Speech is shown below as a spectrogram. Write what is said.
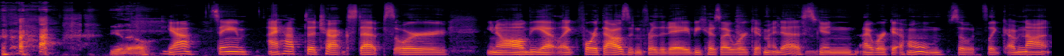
you know. Yeah, same. I have to track steps or, you know, I'll be at like 4,000 for the day because I work at my desk mm-hmm. and I work at home. So it's like I'm not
